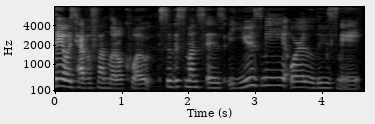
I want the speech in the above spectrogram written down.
they always have a fun little quote. So this month's is use me or lose me.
